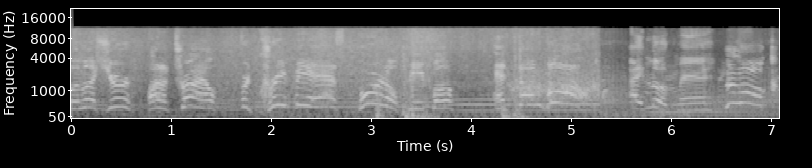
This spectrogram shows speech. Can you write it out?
A unless you're on a trial for creepy ass porno people at Dumb Blow. Hey, look, man. Look!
